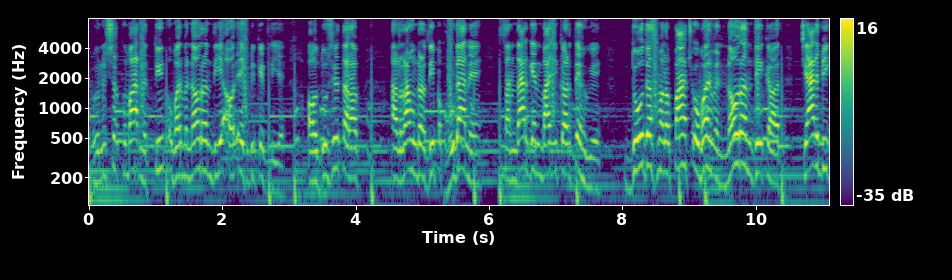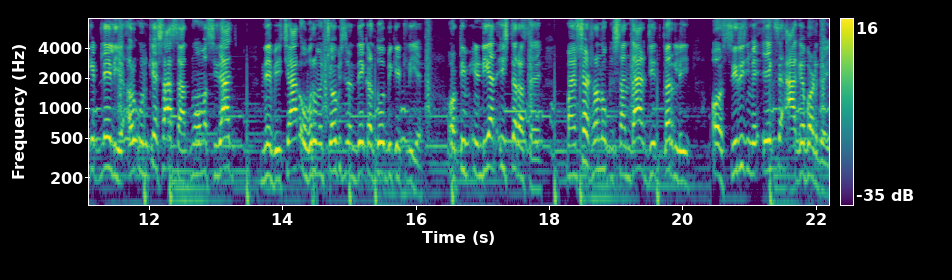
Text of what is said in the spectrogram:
भुवनेश्वर कुमार ने तीन ओवर में नौ रन दिए और एक विकेट लिए। और दूसरी तरफ़ ऑलराउंडर दीपक हुडा ने शानदार गेंदबाजी करते हुए दो दशमलव पाँच ओवर में नौ रन देकर चार विकेट ले लिए और उनके साथ साथ मोहम्मद सिराज ने भी चार ओवरों में चौबीस रन देकर दो विकेट लिए और टीम इंडिया ने इस तरह से पैंसठ रनों की शानदार जीत कर ली और सीरीज़ में एक से आगे बढ़ गई।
